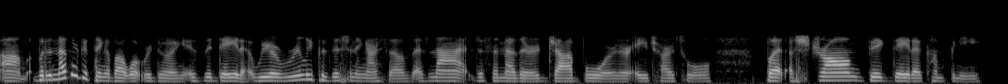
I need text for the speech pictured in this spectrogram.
Um, but another good thing about what we're doing is the data. We are really positioning ourselves as not just another job board or HR tool, but a strong big data company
